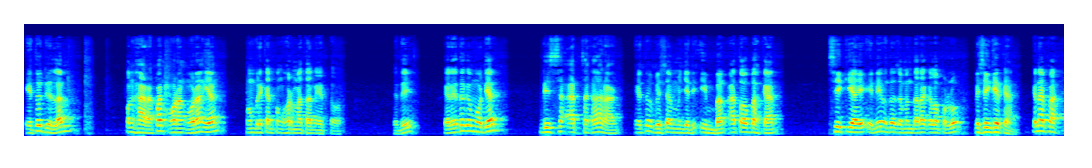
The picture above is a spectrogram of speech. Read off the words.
Itu di dalam pengharapan orang-orang yang memberikan penghormatan itu. Jadi karena itu kemudian di saat sekarang itu bisa menjadi imbang atau bahkan si kiai ini untuk sementara kalau perlu disingkirkan. Kenapa?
